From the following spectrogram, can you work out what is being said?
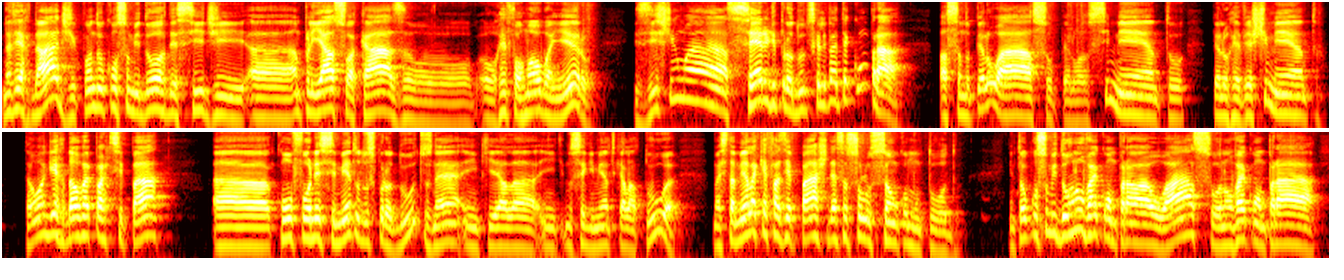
Na verdade, quando o consumidor decide uh, ampliar a sua casa ou, ou, reformar o banheiro, existe uma série de produtos que ele vai ter que comprar, passando pelo aço, pelo cimento, pelo revestimento. Então a Gerdau vai participar uh, com o fornecimento dos produtos, né, em que ela, em, no segmento que ela atua, mas também ela quer fazer parte dessa solução como um todo. Então o consumidor não vai comprar o aço, ou não vai comprar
